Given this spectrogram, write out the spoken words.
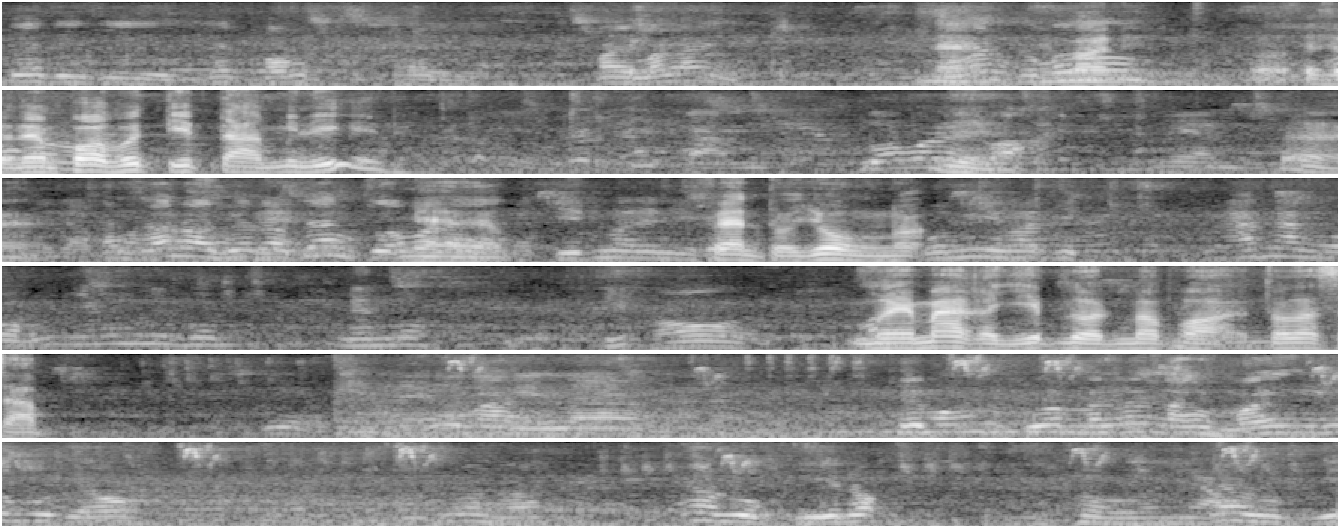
พื่อที่สิเฮ็ดของไปมาไล่นะบ่นี่แสดงพ่อเพิ่นติดตามอีหลีตัวว่าได้บอกแม่นเออคันสาวน้อยเพิ่นเราแจ้งตัวมาแม่ได้ครับคิดมาเลยนี่แฟนตัวยงเนาะบ่มีว่าสิ หาทางออกยังมีบ่แม่นบ่เอาเมื่อยมากก็หยิบรถมาพ่อโทรศัพท์ที่มาเห็นนะคือมันควรมันแล้วนั่งหอยอยู่ผู้เดียวนั่นฮะแค่ลูกผีเนาะแค่ลูกผี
